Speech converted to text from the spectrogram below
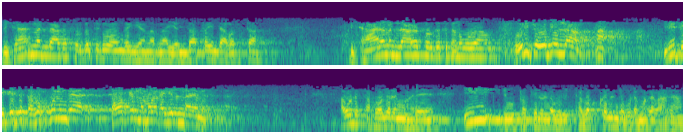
വിചാരണല്ലാതെ സ്വർഗത്തിന് പോകാൻ കഴിയാന്ന് പറഞ്ഞാൽ എന്താ അതിന്റെ അവസ്ഥ? വിചാരണല്ലാതെ സ്വർഗത്തിനാണ് പോകാം? ഒരു ചോദ്യമില്ല ഈ ടിക്കറ്റ് തവക്കുലിന്റെ തവക്കൽ നമ്മുടെ കയ്യിലുണ്ടായാൽ മതി. അതുകൊണ്ട് സഹോദരന്മാരെ ഈ രൂപത്തിലുള്ള ഒരു തവക്കലിന്റെ ഉടമകളാകാൻ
